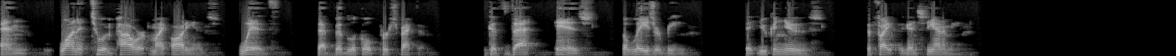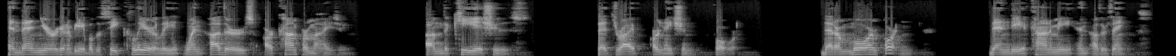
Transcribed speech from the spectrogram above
and wanted to empower my audience with that biblical perspective because that is the laser beam that you can use to fight against the enemy. And then you're going to be able to see clearly when others are compromising on the key issues that drive our nation forward, that are more important than the economy and other things.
